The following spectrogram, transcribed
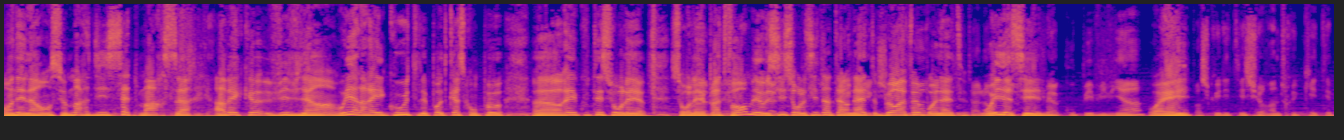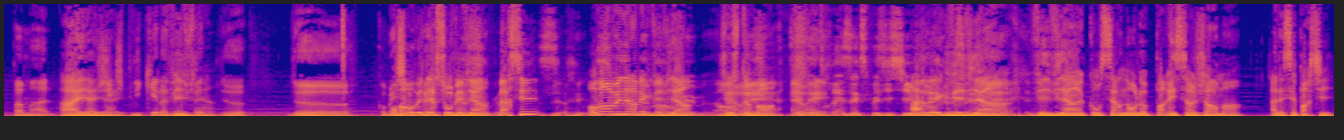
on est là, on ce mardi 7 mars avec euh, Vivien. Oui, à la réécoute, des podcasts qu'on peut euh, réécouter sur les sur les plateformes et aussi sur le site internet beurrefm.net. Oui, Tu as Yacine. coupé Vivien Oui. parce qu'il était sur un truc qui était pas mal. Aïe, aïe, aïe. J'expliquais la Vivien. défaite de. de On va revenir sur Vivien. Merci. On va revenir avec Vivien, justement. Très expéditif. Avec euh, Vivien. Vivien concernant le Paris Saint-Germain. Allez, c'est parti.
